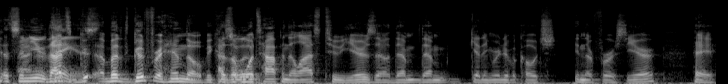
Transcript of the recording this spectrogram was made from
That's the new that's thing. good, but good for him though because Absolutely. of what's happened the last two years though. Them them getting rid of a coach in their first year. Hey,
